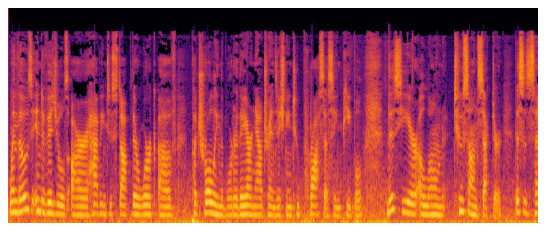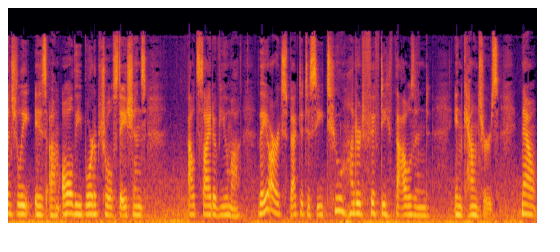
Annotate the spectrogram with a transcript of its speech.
When those individuals are having to stop their work of patrolling the border, they are now transitioning to processing people. This year alone, Tucson sector, this is essentially is um, all the Border Patrol stations outside of Yuma. They are expected to see 250,000 encounters. Now,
